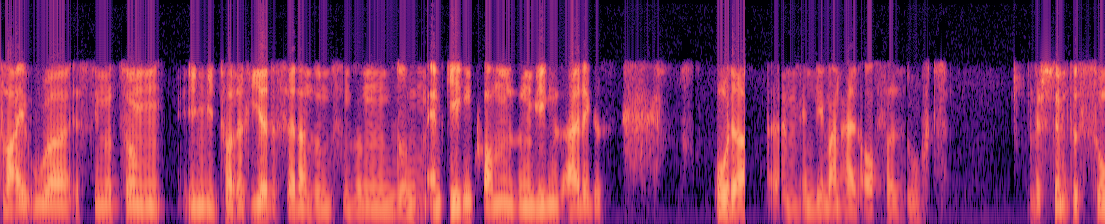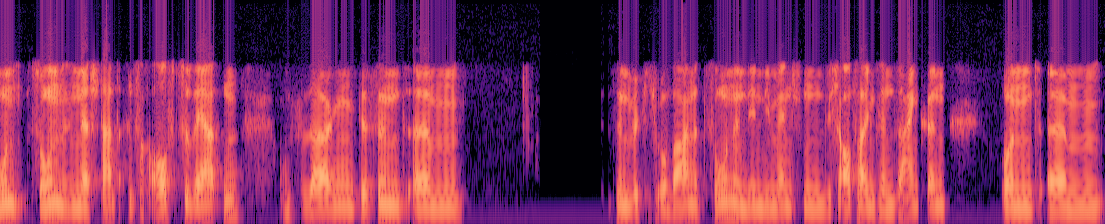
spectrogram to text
2 Uhr ist die Nutzung irgendwie toleriert. Das wäre dann so ein bisschen so ein, so ein Entgegenkommen, so ein gegenseitiges. Oder ähm, indem man halt auch versucht, bestimmte Zonen, Zonen in der Stadt einfach aufzuwerten und zu sagen, das sind, ähm, sind wirklich urbane Zonen, in denen die Menschen sich aufhalten können, sein können. Und ähm,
